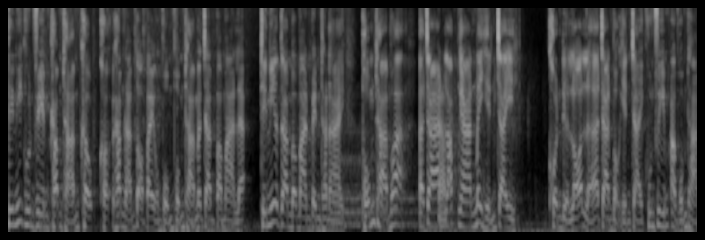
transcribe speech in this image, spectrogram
ทีนี้คุณฟิล์มคำถามเขาเขาคำถามต่อไปของผม ผมถามอาจารย์ประมาณแล้ว ทีนี้อาจารย์ประมาณเป็นทนาย ผมถามว่าอาจารย์ครับรับงานไม่เห็นใจ คนเดือดร้อนเหรออาจารย์บอกเห็นใจ คุณฟิล์มอะผมถาม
